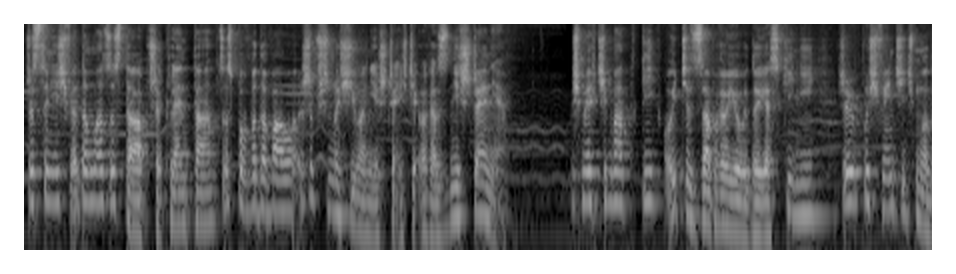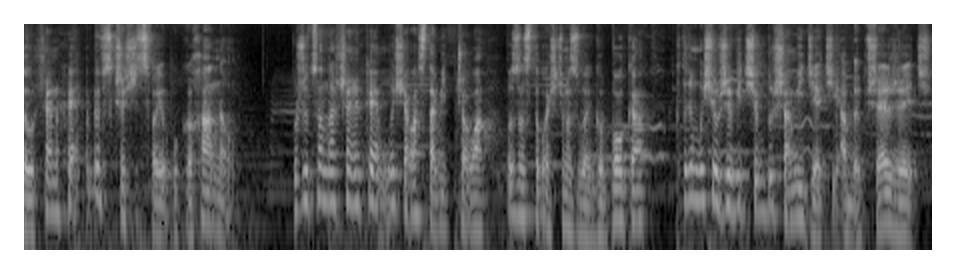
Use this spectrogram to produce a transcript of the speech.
przez co nieświadoma została przeklęta, co spowodowało, że przynosiła nieszczęście oraz zniszczenie. Śmierci matki ojciec zabrał ją do jaskini, żeby poświęcić młodą Shenhe, aby wskrzesić swoją ukochaną. Porzucona Shenhe musiała stawić czoła pozostałościom złego boga, który musiał żywić się duszami dzieci, aby przeżyć.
